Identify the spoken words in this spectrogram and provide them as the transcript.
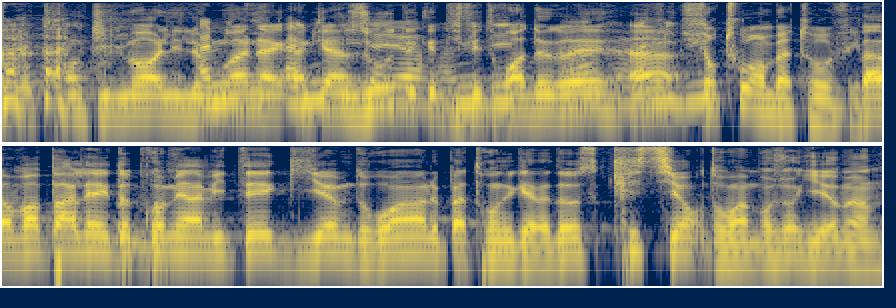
Euh, Tranquillement à l'île de Moine à à midi, 15 août et tu fais midi. 3 degrés. Ah, hein? Surtout en bateau. Bah, on va parler avec notre premier invité, Guillaume Drouin, le patron du Calvados, Christian Drouin. Bonjour Guillaume.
